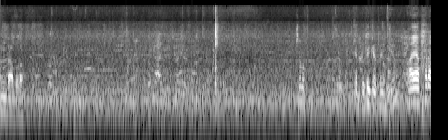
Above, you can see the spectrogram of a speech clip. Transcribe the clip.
અંત આપણો चलो क्या पूछे कैप्टन जी आया खरा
